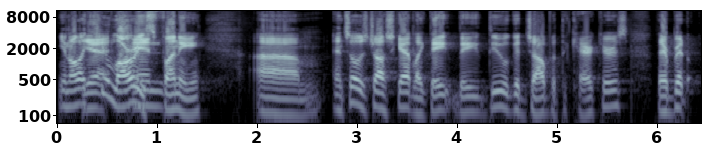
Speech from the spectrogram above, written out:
You know, like Yeah, Hugh Laurie is and- funny, um, and so is Josh Gad. Like they they do a good job with the characters. They're a bit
